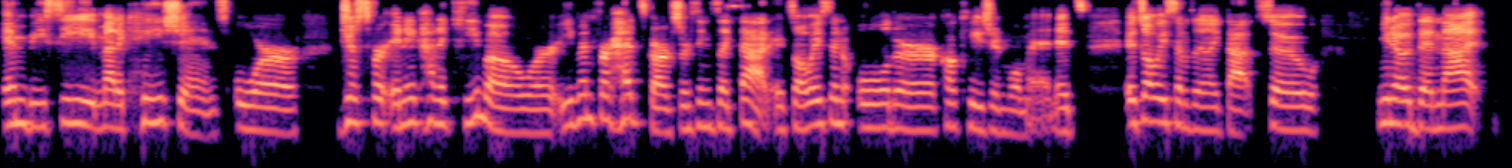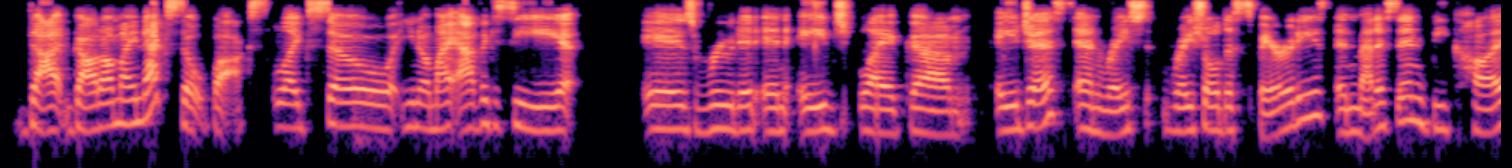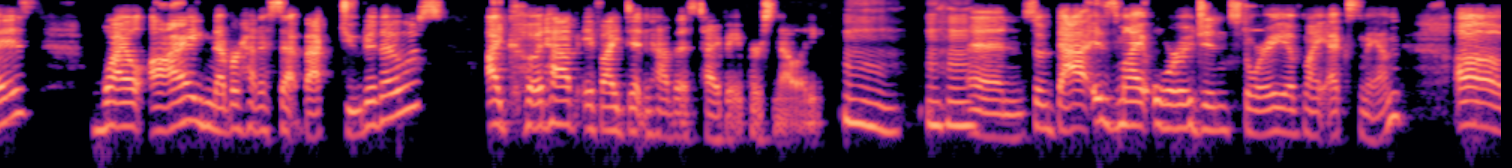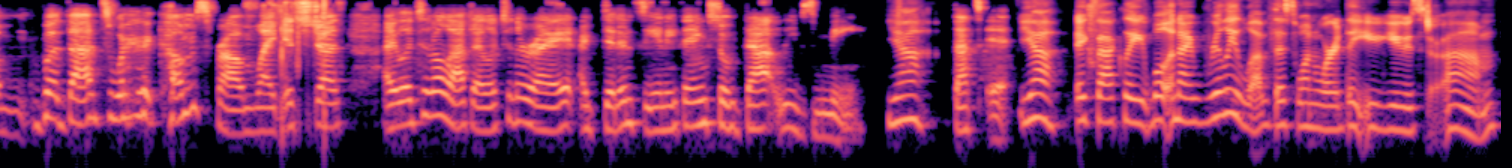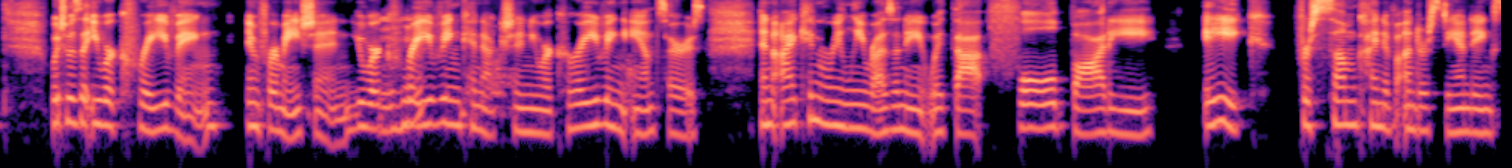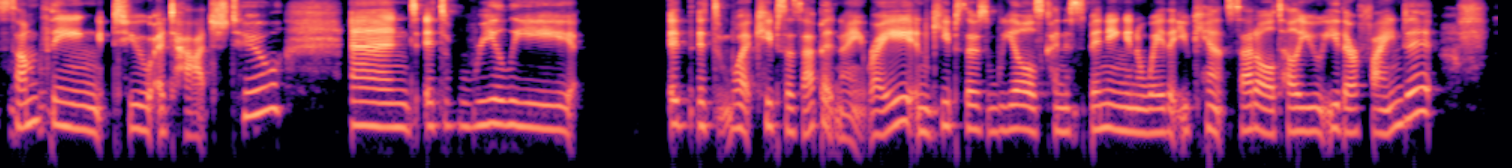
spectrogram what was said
nbc medications or just for any kind of chemo or even for headscarves or things like that. It's always an older Caucasian woman. It's it's always something like that. So, you know, then that that got on my next soapbox. Like so, you know, my advocacy is rooted in age like um ageist and race racial disparities in medicine because while I never had a setback due to those, I could have if I didn't have this type A personality. Mm. Mm-hmm. And so that is my origin story of my X Man. Um, but that's where it comes from. Like, it's just, I look to the left, I look to the right, I didn't see anything. So that leaves me. Yeah. That's it. Yeah, exactly. Well, and I really love this one word that you used, um, which was that you were craving information. You were mm-hmm. craving connection. You were craving answers. And I can really resonate with that full body ache for some kind of understanding, something to attach to. And it's really it, it's what keeps us up at night, right? And keeps those wheels kind of spinning in a way that you can't settle till you either find it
